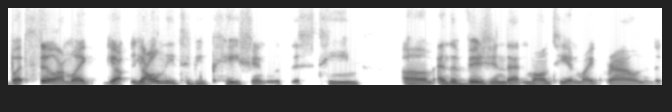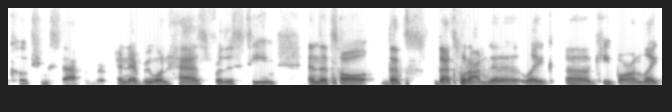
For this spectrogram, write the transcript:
but still i'm like y- y'all need to be patient with this team um, and the vision that monty and mike brown and the coaching staff and everyone has for this team and that's all that's that's what i'm gonna like uh keep on like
